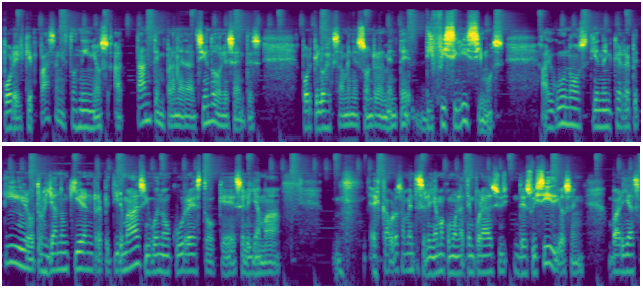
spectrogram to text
por el que pasan estos niños a tan temprana edad, siendo adolescentes, porque los exámenes son realmente dificilísimos. Algunos tienen que repetir, otros ya no quieren repetir más y bueno, ocurre esto que se le llama escabrosamente se le llama como la temporada de suicidios en varias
